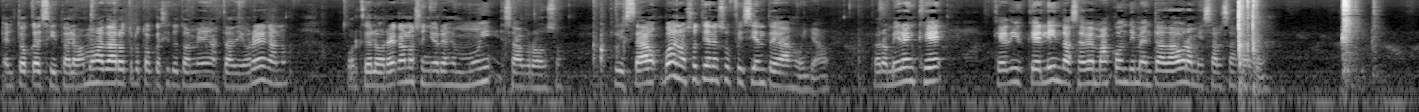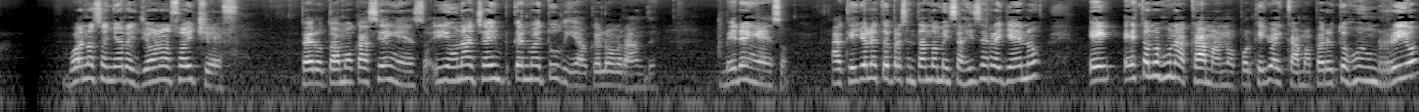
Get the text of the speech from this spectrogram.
el toquecito. Le vamos a dar otro toquecito también hasta de orégano, porque el orégano, señores, es muy sabroso. Quizá, bueno, eso tiene suficiente ajo ya. Pero miren qué, qué, linda se ve más condimentada ahora mi salsa ragú. Bueno, señores, yo no soy chef, pero estamos casi en eso. Y una chef que no estudia, que es lo grande. Miren eso. Aquí yo le estoy presentando mis ajíes rellenos. Eh, esto no es una cama, no, porque yo hay cama, pero esto es un río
